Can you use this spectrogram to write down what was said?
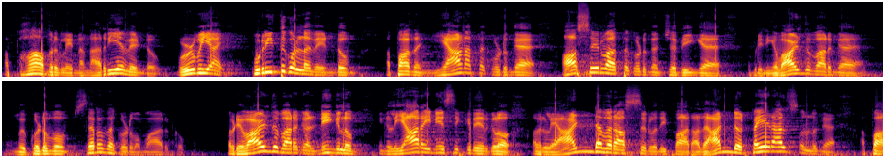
அப்பா அவர்களை நான் அறிய வேண்டும். முழுமையாய் புரிந்து கொள்ள வேண்டும். அப்பா அந்த ஞானத்தை கொடுங்க ஆசீர்வாதத்தை கொடுங்க ஜெபிங்க அப்படி நீங்கள் வாழ்ந்து பாருங்க உங்கள் குடும்பம் சிறந்த குடும்பமாக இருக்கும். அப்படி வாழ்ந்து பாருங்கள் நீங்களும் நீங்கள் யாரை நேசிக்கிறீர்களோ அவர்களை ஆண்டவர் ஆசீர்வதிப்பார். அதை ஆண்டவர் பெயரால் சொல்லுங்க. அப்பா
